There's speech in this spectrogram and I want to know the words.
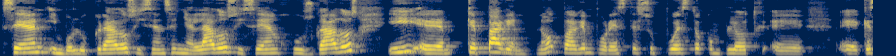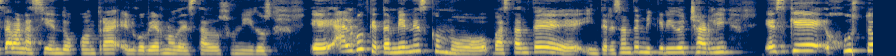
sean involucrados y sean señalados y sean juzgados y eh, que paguen, ¿no? Paguen por este supuesto complot eh, eh, que estaban haciendo contra el gobierno de Estados Unidos. algo que también es como bastante interesante, mi querido Charlie, es que justo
